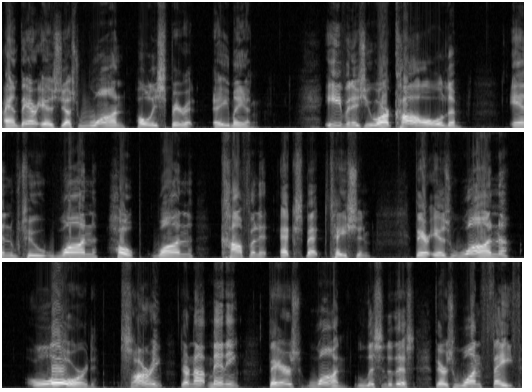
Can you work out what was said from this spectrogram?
and there is just one Holy Spirit. Amen. Even as you are called into one hope, one confident expectation, there is one Lord. Sorry, there are not many. There's one. Listen to this. There's one faith.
